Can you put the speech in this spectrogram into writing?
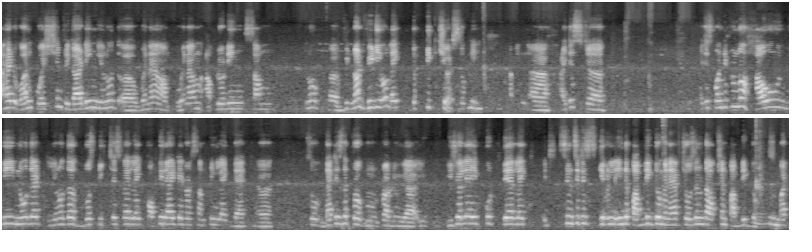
I had one question regarding, you know, uh, when I when I'm uploading some, you know, uh, not video like the pictures. Okay, I mean, uh, I just uh, I just wanted to know how we know that you know the those pictures were like copyrighted or something like that. Uh, so that is the problem. Problem. Yeah. Usually I put there like it's since it is given in the public domain. I have chosen the option public domains, Hmm. but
